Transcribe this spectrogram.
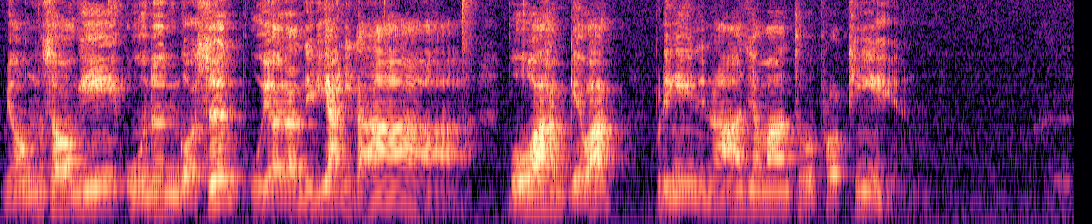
명성이 오는 것은 우연한 일이 아니다. 뭐와 함께와 bringing in large amount of protein. 그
